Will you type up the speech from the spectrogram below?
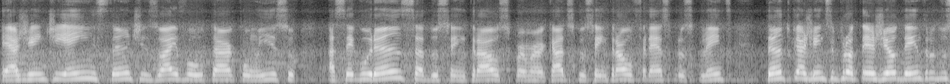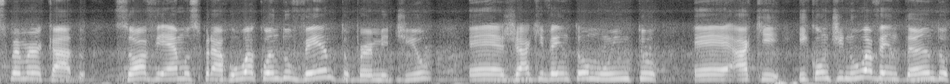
é, a gente em instantes vai voltar com isso a segurança do Central Supermercados que o Central oferece para os clientes, tanto que a gente se protegeu dentro do supermercado. Só viemos para a rua quando o vento permitiu, é, já que ventou muito é, aqui. E continua ventando.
